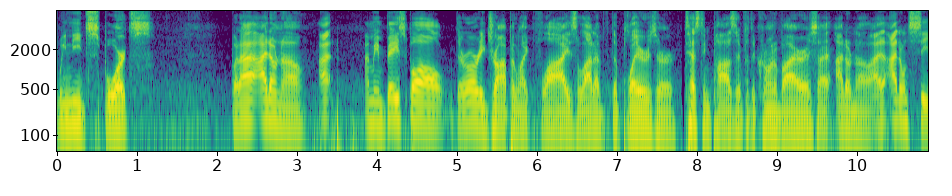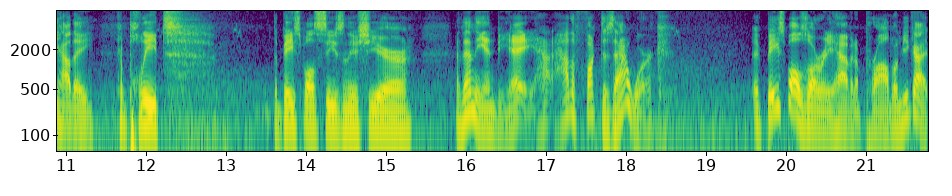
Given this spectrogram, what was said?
We need sports, but I, I don't know. I I mean, baseball, they're already dropping like flies. A lot of the players are testing positive for the coronavirus. I, I don't know. I, I don't see how they complete the baseball season this year. And then the NBA. How, how the fuck does that work? If baseball's already having a problem, you got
